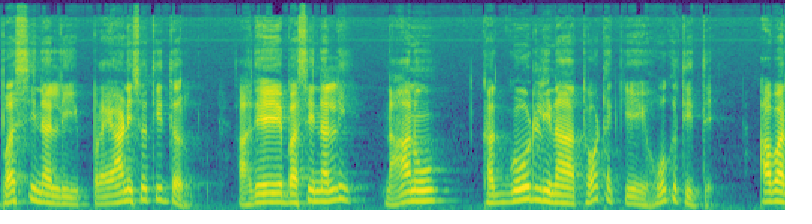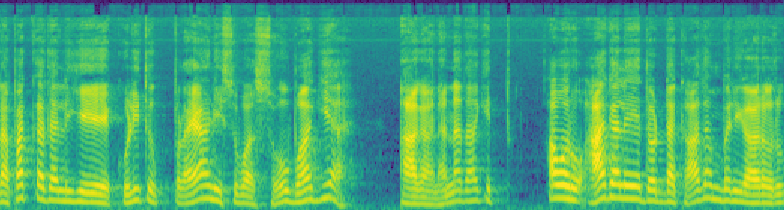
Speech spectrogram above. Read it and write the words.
ಬಸ್ಸಿನಲ್ಲಿ ಪ್ರಯಾಣಿಸುತ್ತಿದ್ದರು. ಅದೇ ಬಸ್ಸಿನಲ್ಲಿ ನಾನು ಕಗ್ಗೋಡ್ಲಿನ ತೋಟಕ್ಕೆ ಹೋಗುತ್ತಿದ್ದೆ. ಅವರ ಪಕ್ಕದಲ್ಲಿಯೇ ಕುಳಿತು ಪ್ರಯಾಣಿಸುವ ಸೌಭಾಗ್ಯ ಆಗ ನನ್ನದಾಗಿತ್ತು. ಅವರು ಆಗಲೇ ದೊಡ್ಡ ಕಾದಂಬರಿಗಾರರು,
